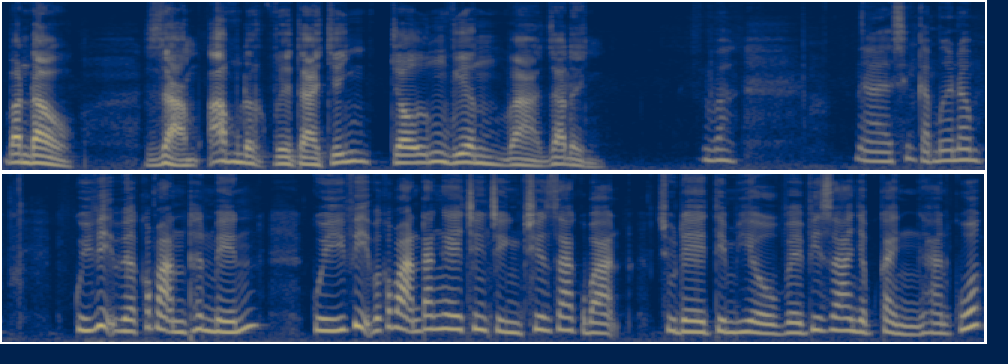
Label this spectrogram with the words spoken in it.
ban đầu, giảm áp lực về tài chính cho ứng viên và gia đình. Vâng, à, xin cảm ơn ông. Quý vị và các bạn thân mến, quý vị và các bạn đang nghe chương trình chuyên gia của bạn, chủ đề tìm hiểu về visa nhập cảnh Hàn Quốc.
